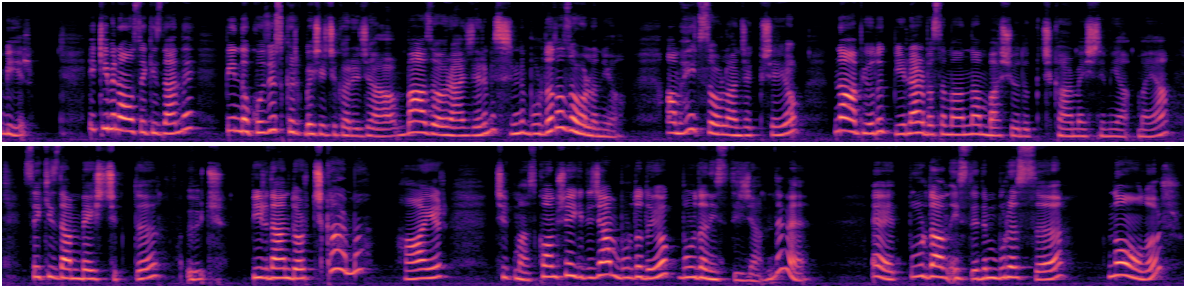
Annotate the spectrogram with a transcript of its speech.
1. 2018'den de 1945'i çıkaracağım. Bazı öğrencilerimiz şimdi burada da zorlanıyor. Ama hiç zorlanacak bir şey yok. Ne yapıyorduk? Birler basamağından başlıyorduk çıkarma işlemi yapmaya. 8'den 5 çıktı. 3. 1'den 4 çıkar mı? Hayır. Çıkmaz. Komşuya gideceğim. Burada da yok. Buradan isteyeceğim. Değil mi? Evet. Buradan istedim. Burası ne olur?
